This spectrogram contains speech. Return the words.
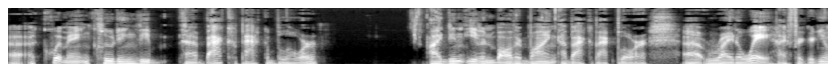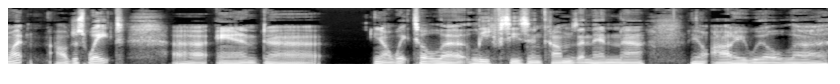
uh, equipment, including the uh, backpack blower, I didn't even bother buying a backpack blower uh, right away. I figured, you know what, I'll just wait uh, and uh, you know, wait till uh, leaf season comes and then, uh, you know, I will uh,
